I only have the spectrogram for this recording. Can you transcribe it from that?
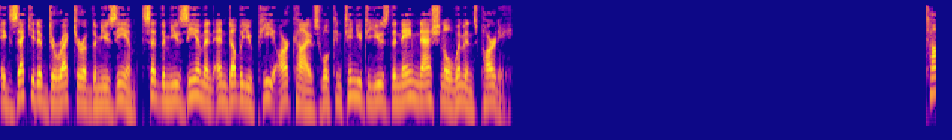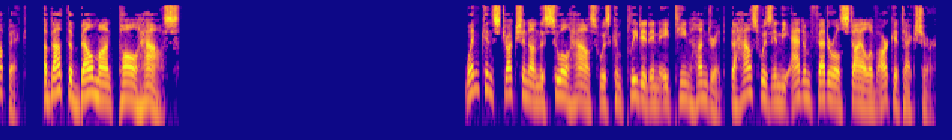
executive director of the museum, said the museum and NWP archives will continue to use the name National Women's Party. About the Belmont Paul House When construction on the Sewall House was completed in 1800, the house was in the Adam Federal style of architecture.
